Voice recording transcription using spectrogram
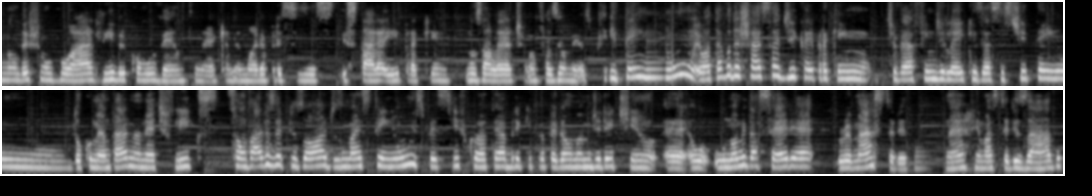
não deixam voar livre como o vento, né? Que a memória precisa estar aí para que nos alerte não fazer o mesmo. E tem um, eu até vou deixar essa dica aí para quem tiver a fim de ler e quiser assistir, tem um documentário na Netflix. São vários episódios, mas tem um específico, eu até abri aqui para pegar o nome direitinho. É, o, o nome da série é remastered, né, remasterizado,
